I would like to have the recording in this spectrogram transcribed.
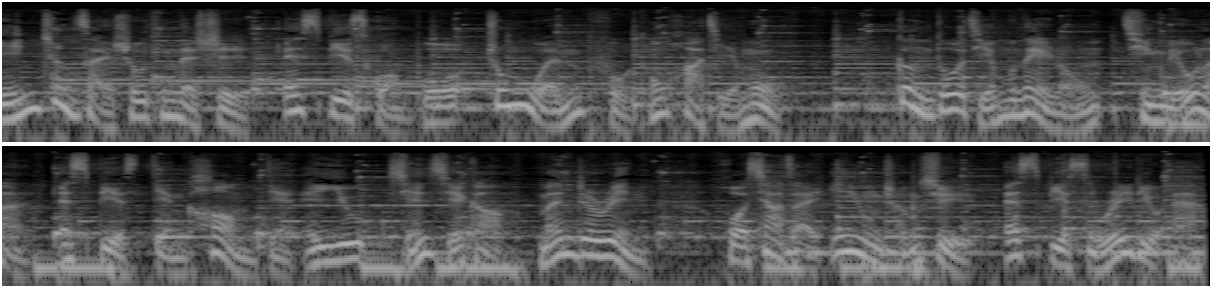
您正在收听的是 SBS 广播中文普通话节目。更多节目内容，请浏览 sbs 点 com 点 au 闲斜杠 mandarin，或下载应用程序 SBS Radio App。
